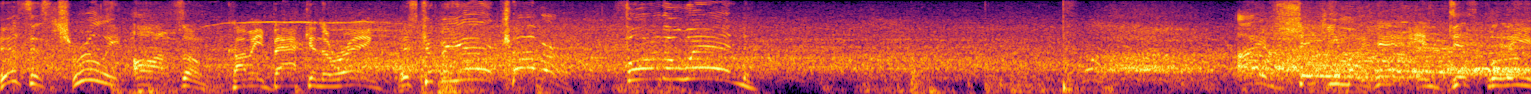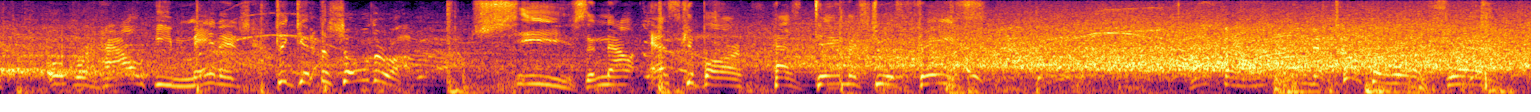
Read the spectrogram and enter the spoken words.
This is truly awesome. Coming back in the ring. This could be it. Cover for the win. I am shaking my head in disbelief over how he managed to get the shoulder up. Jeez, and now Escobar has damage to his face. Up and around. Tilt-a-whirl slam.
